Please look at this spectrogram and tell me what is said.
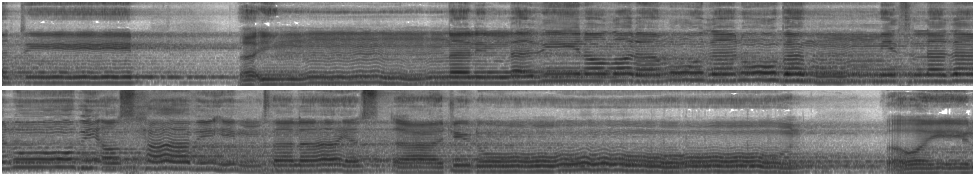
المتين. فإن للذين ظلموا ذنوبا مثل ذنوب أصحابهم فلا يستعجلون. فويل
